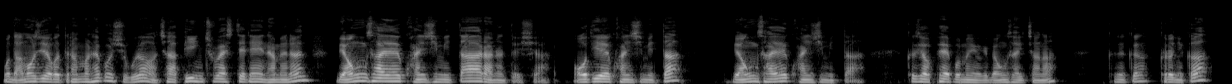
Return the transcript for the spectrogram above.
뭐 나머지 것들 한번 해보시고요. 자, be interested in 하면은 명사에 관심 있다라는 뜻이야. 어디에 관심 있다? 명사에 관심 있다. 그래서 옆에 보면 여기 명사 있잖아. 그러니까 그러니까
